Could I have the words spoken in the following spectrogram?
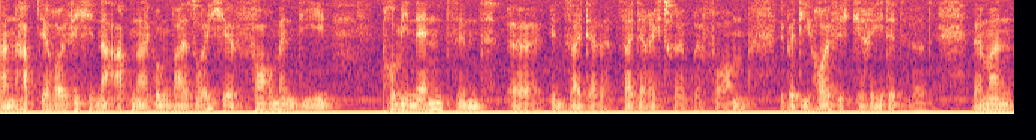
dann habt ihr häufig eine Abneigung, weil solche Formen, die prominent sind äh, in, seit, der, seit der Rechtschreibreform, über die häufig geredet wird. Wenn man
